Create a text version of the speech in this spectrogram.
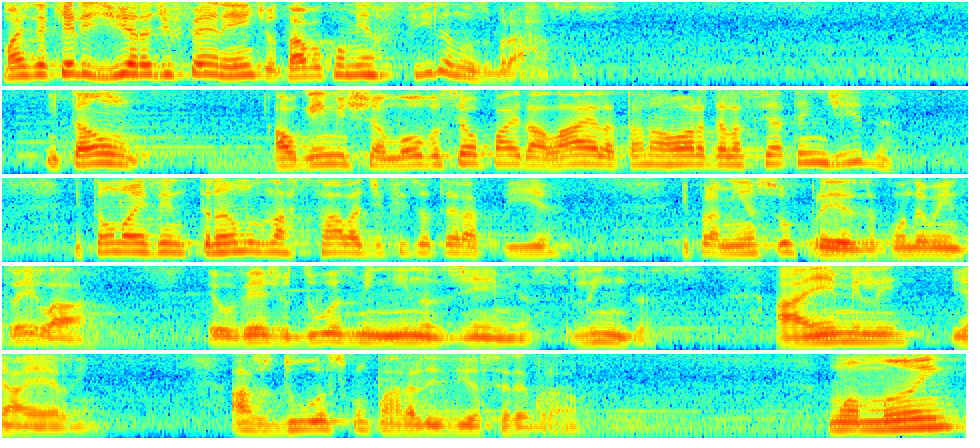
Mas aquele dia era diferente, eu estava com minha filha nos braços. Então, alguém me chamou, você é o pai da Laila, está na hora dela ser atendida. Então nós entramos na sala de fisioterapia e, para minha surpresa, quando eu entrei lá, eu vejo duas meninas gêmeas, lindas, a Emily e a Ellen, as duas com paralisia cerebral. Uma mãe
